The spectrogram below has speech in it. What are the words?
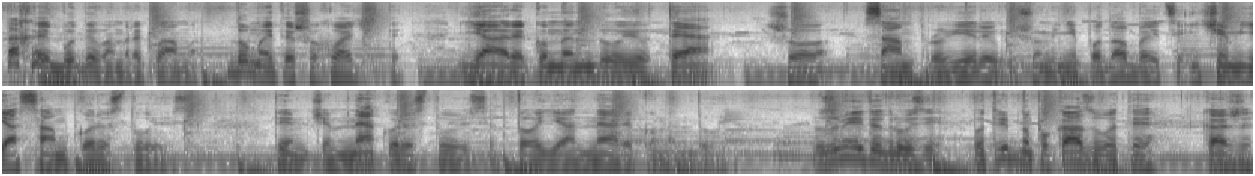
Та хай буде вам реклама. Думайте, що хочете. Я рекомендую те, що сам провірив і що мені подобається, і чим я сам користуюся. Тим, чим не користуюся, то я не рекомендую. Розумієте, друзі, потрібно показувати. Каже,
